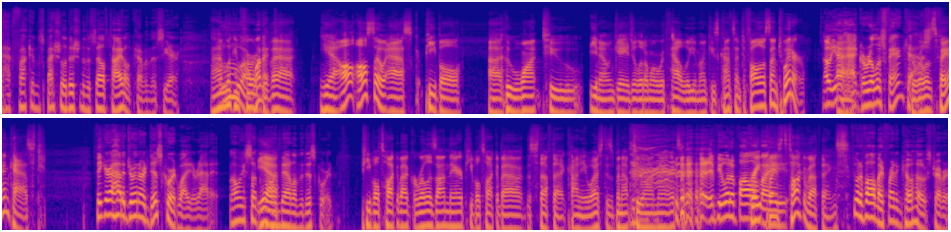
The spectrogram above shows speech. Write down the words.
That fucking special edition of the self-titled coming this year. I'm looking Ooh, I forward to it. that. Yeah, I'll also ask people uh, who want to, you know, engage a little more with Hallelujah Monkeys content to follow us on Twitter, Oh yeah, Uh, at Gorillaz Fancast. Gorillaz Fancast. Figure out how to join our Discord while you're at it. Always something Yeah. going down on the Discord. People talk about Gorillaz on there. People talk about the stuff that Kanye West has been up to on there. It's if you want to follow great my place to talk about things. If you want to follow my friend and co-host Trevor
